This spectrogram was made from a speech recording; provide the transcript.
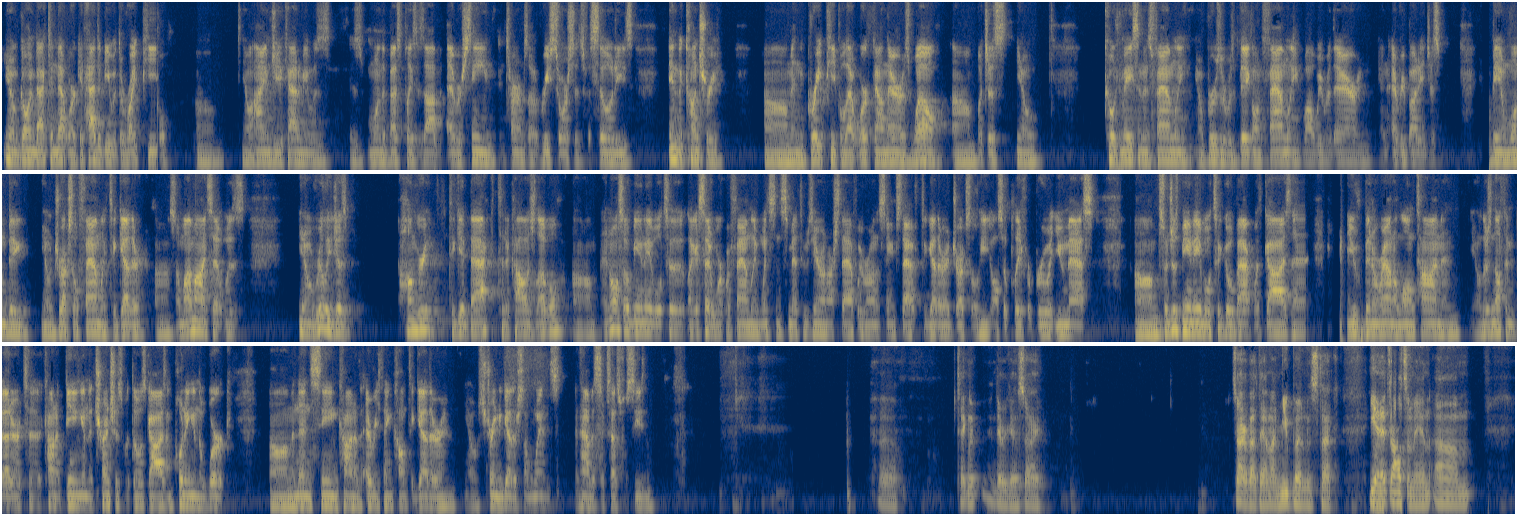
you know, going back to network, it had to be with the right people. Um, you know, IMG Academy was is one of the best places I've ever seen in terms of resources, facilities in the country, um, and great people that work down there as well. Um, but just you know, Coach Mason, and his family, you know, Bruiser was big on family while we were there, and, and everybody just being one big, you know, Drexel family together. Uh, so my mindset was, you know, really just hungry to get back to the college level, um, and also being able to, like I said, work with family. Winston Smith, who's here on our staff, we were on the same staff together at Drexel. He also played for Brew at UMass. Um, so just being able to go back with guys that you've been around a long time, and you know, there's nothing better to kind of being in the trenches with those guys and putting in the work um, and then seeing kind of everything come together and you know string together some wins and have a successful season. Uh, techni- there we go. Sorry. Sorry about that. My mute button was stuck. Yeah, that's awesome, man. Um,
